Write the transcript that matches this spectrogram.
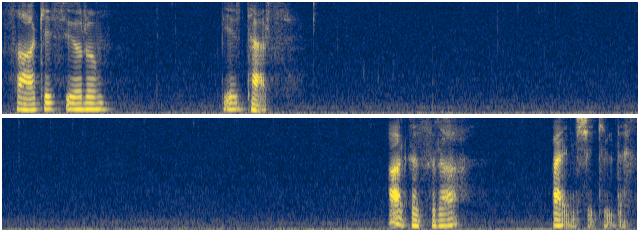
sağa kesiyorum. Bir ters. Arka sıra aynı şekilde.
